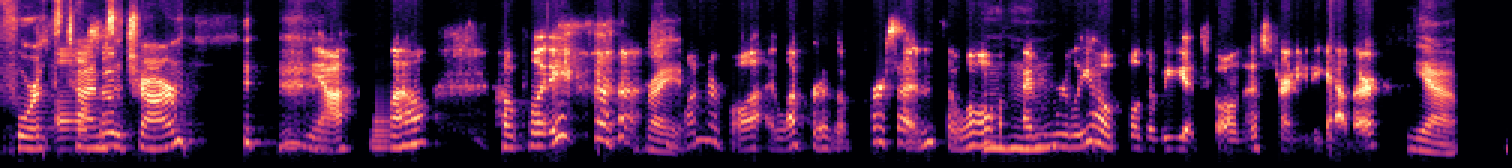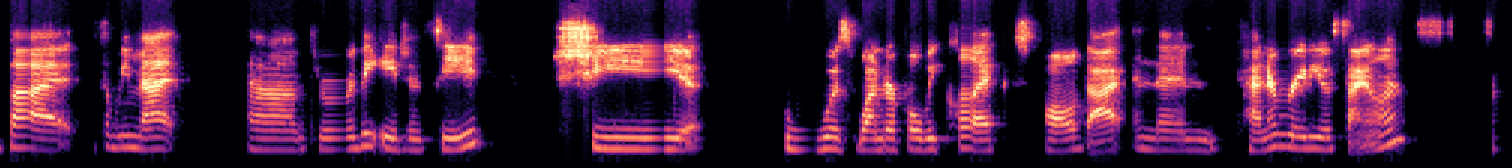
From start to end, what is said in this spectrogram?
Fourth also, time's a charm. yeah. Well, hopefully. Right. wonderful. I love her as a person. So we'll, mm-hmm. I'm really hopeful that we get to go on this journey together. Yeah. But so we met um, through the agency. She was wonderful. We clicked all of that and then kind of radio silence.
